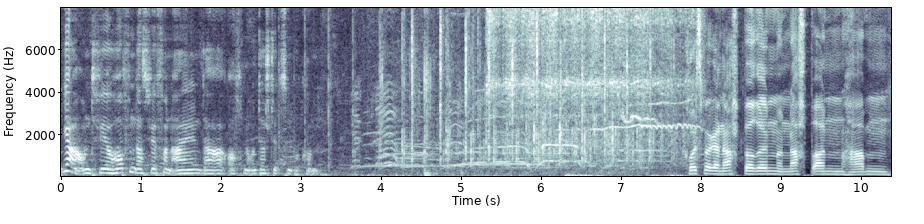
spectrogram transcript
ja, und wir hoffen, dass wir von allen da auch eine Unterstützung bekommen. Kreuzberger Nachbarinnen und Nachbarn haben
